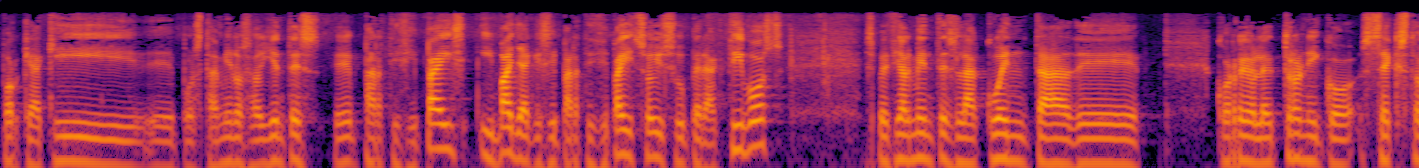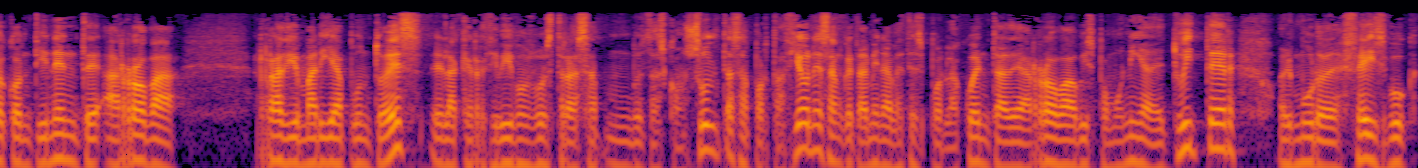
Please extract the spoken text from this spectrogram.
porque aquí eh, pues también los oyentes eh, participáis y vaya que si participáis sois súper activos, especialmente es la cuenta de correo electrónico sextocontinente arroba radiomaria.es en la que recibimos vuestras, vuestras consultas, aportaciones, aunque también a veces por la cuenta de arroba obispo munilla de Twitter o el muro de Facebook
